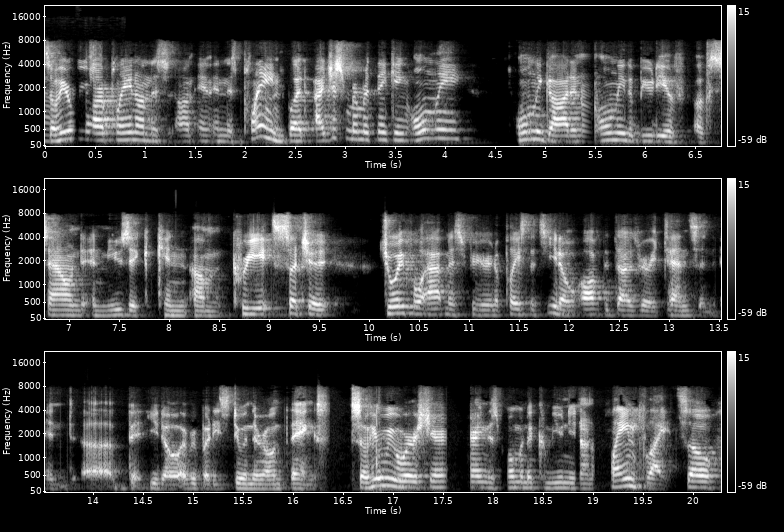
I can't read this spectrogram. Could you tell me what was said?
So here we are playing on this on in, in this plane, but I just remember thinking only only God and only the beauty of, of sound and music can um, create such a joyful atmosphere in a place that's you know oftentimes very tense and and uh, you know everybody's doing their own things. So here we were sharing this moment of communion on a plane flight. So,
